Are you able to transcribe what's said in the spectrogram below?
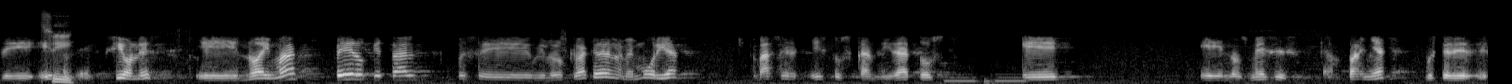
de estas elecciones. Eh, no hay más pero qué tal pues eh, lo que va a quedar en la memoria va a ser estos candidatos que en los meses de campaña, pues te,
